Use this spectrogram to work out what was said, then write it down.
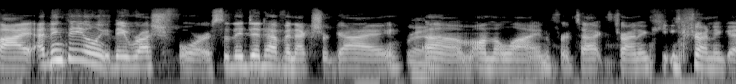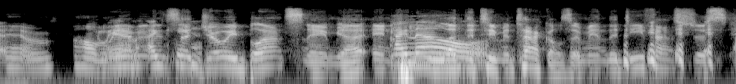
five. I think they only they rushed four, so they did have an extra guy Right. um, on the line for Tech trying to keep trying to get him home. we haven't I even said. Joey Blount's name yet, and I he led the team in tackles. I mean, the defense just,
